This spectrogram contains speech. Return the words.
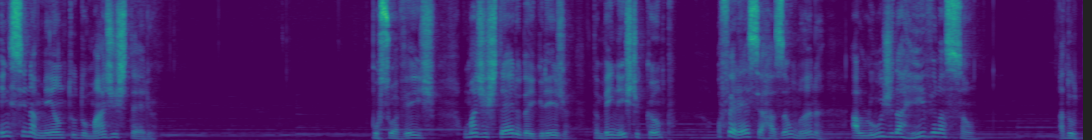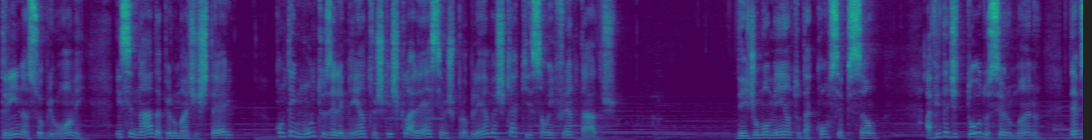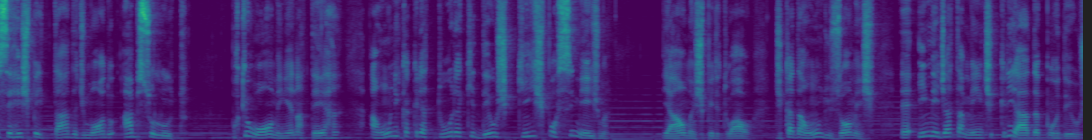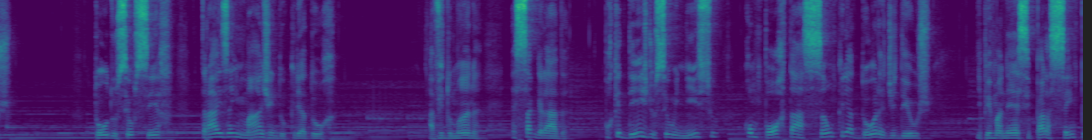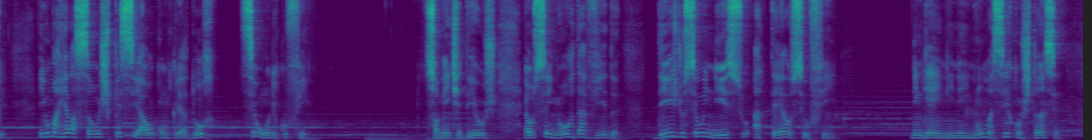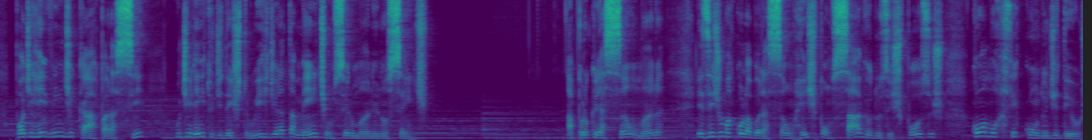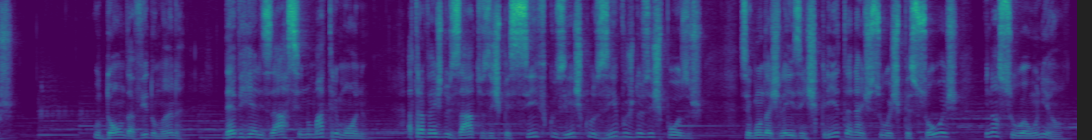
Ensinamento do Magistério. Por sua vez, o magistério da Igreja, também neste campo, oferece à razão humana a luz da revelação. A doutrina sobre o homem, ensinada pelo magistério, contém muitos elementos que esclarecem os problemas que aqui são enfrentados. Desde o momento da concepção, a vida de todo ser humano deve ser respeitada de modo absoluto porque o homem é na terra a única criatura que Deus quis por si mesma, e a alma espiritual de cada um dos homens é imediatamente criada por Deus. Todo o seu ser traz a imagem do Criador. A vida humana é sagrada, porque desde o seu início comporta a ação criadora de Deus e permanece para sempre em uma relação especial com o Criador, seu único fim. Somente Deus é o Senhor da vida, desde o seu início até o seu fim. Ninguém, em nenhuma circunstância, pode reivindicar para si o direito de destruir diretamente um ser humano inocente. A procriação humana exige uma colaboração responsável dos esposos com o amor fecundo de Deus. O dom da vida humana deve realizar-se no matrimônio através dos atos específicos e exclusivos dos esposos, segundo as leis inscritas nas suas pessoas e na sua união.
